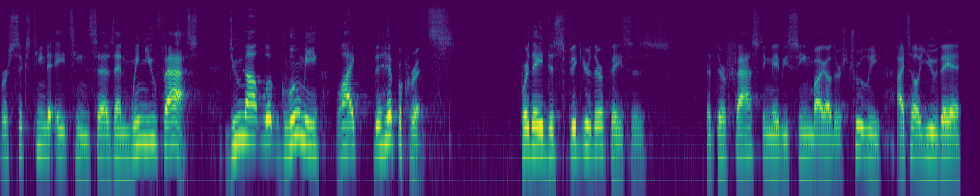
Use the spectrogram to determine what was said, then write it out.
verse 16 to 18 says, And when you fast, do not look gloomy like the hypocrites, for they disfigure their faces, that their fasting may be seen by others. Truly, I tell you, they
